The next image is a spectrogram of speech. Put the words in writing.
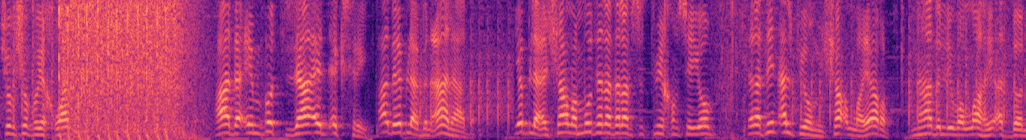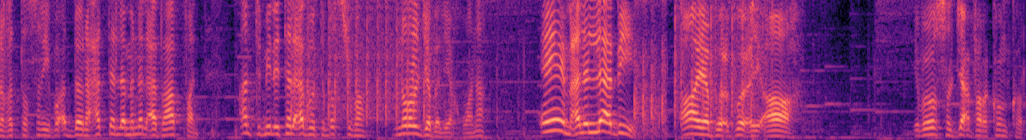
شوف شوفوا يا إخوان. هذا aimbot زائد X-ray. هذا يبلع بنعال هذا. يبلع إن شاء الله مو 3650 يوم 30000 يوم إن شاء الله يا رب. من هذا اللي والله اذونا في التصنيف وأذونا حتى لما نلعب have fun أنتم اللي تلعبوا تبص شوفها نور الجبل يا اخوان ها aim على اللعبي آه يا بعبعي آه. يبغى يوصل جعفر conqueror.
